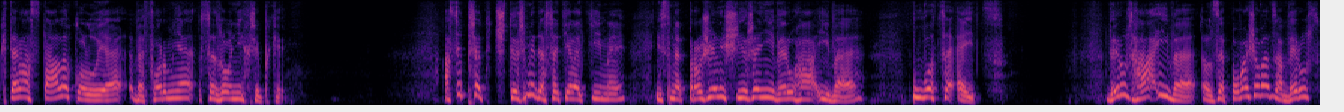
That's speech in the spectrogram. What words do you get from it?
která stále koluje ve formě sezónní chřipky. Asi před čtyřmi desetiletími jsme prožili šíření viru HIV, původce AIDS. Virus HIV lze považovat za virus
